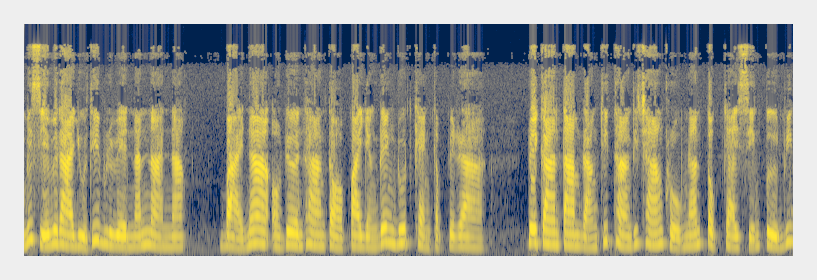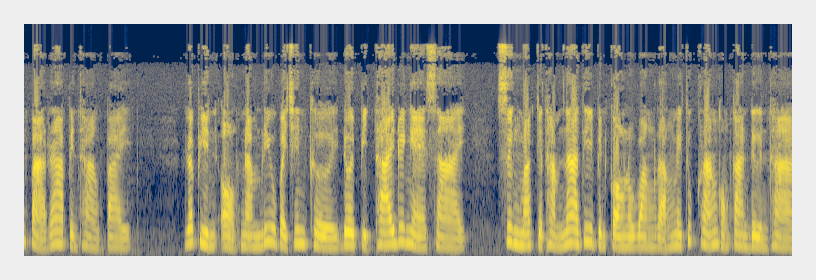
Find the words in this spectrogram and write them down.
ไม่เสียเวลาอยู่ที่บริเวณนั้นนานนัก บ่ายหน้าออกเดินทางต่อไปอย่างเร่งรุดแข่งกับเวลา โดยการตามหลังทิศทางที่ช้างโขลงนั้นตกใจเสียงปืนวิ่งป่าราบเป็นทางไป และพินออกนำริ้วไปเช่นเคย โดยปิดท้ายด้วยแง่ทราย ซึ่งมักจะทำหน้าที่เป็นกองระวังหลังในทุกครั้งของการเดินทาง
